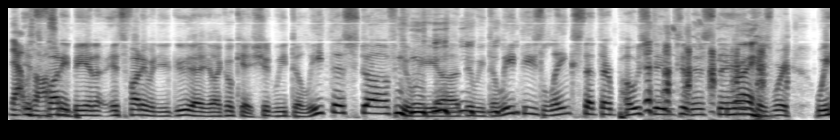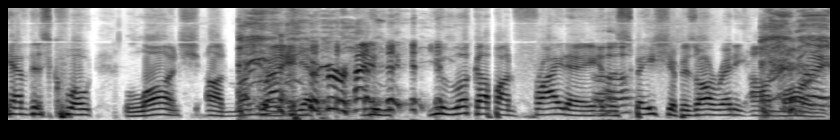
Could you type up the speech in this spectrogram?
that was it's awesome. funny being it's funny when you do that you're like okay should we delete this stuff do we uh, do we delete these links that they're posting to this thing Right. because we're we have this quote launch on monday Right. yet you, you look up on friday and Uh-huh. the spaceship is already on mars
